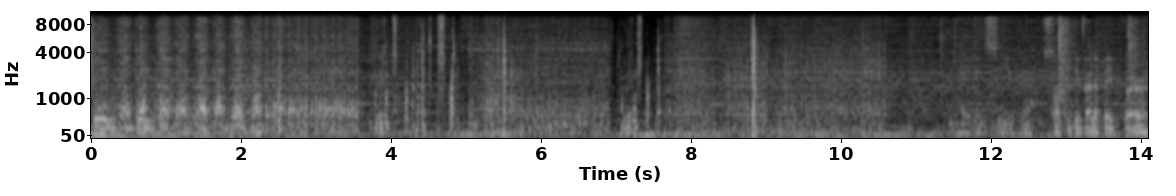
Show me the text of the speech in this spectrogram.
two, three. You can see you can start to develop a burr.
